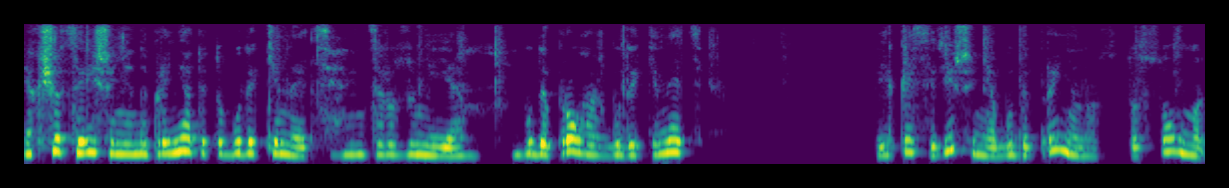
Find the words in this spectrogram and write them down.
Якщо це рішення не прийняти, то буде кінець. Він це розуміє. Буде програш, буде кінець. Якесь рішення буде прийнято стосовно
